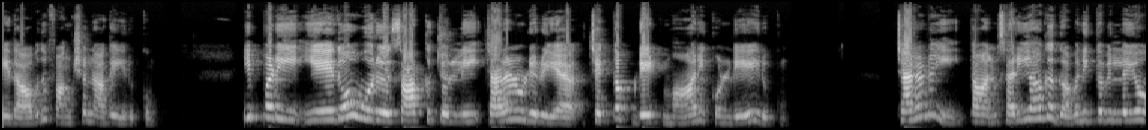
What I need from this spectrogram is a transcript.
ஏதாவது ஃபங்க்ஷனாக இருக்கும். இப்படி ஏதோ ஒரு சாக்கு சொல்லி சரணுடைய செக்கப் டேட் மாறிக்கொண்டே இருக்கும். சரணை தான் சரியாக கவனிக்கவில்லையோ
